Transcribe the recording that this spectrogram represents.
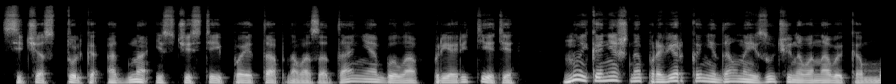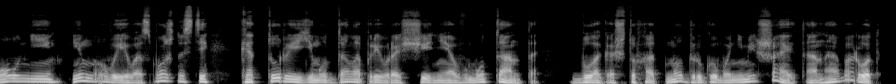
Сейчас только одна из частей поэтапного задания была в приоритете – ну и, конечно, проверка недавно изученного навыка молнии и новые возможности, которые ему дало превращение в мутанта. Благо, что одно другому не мешает, а наоборот.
